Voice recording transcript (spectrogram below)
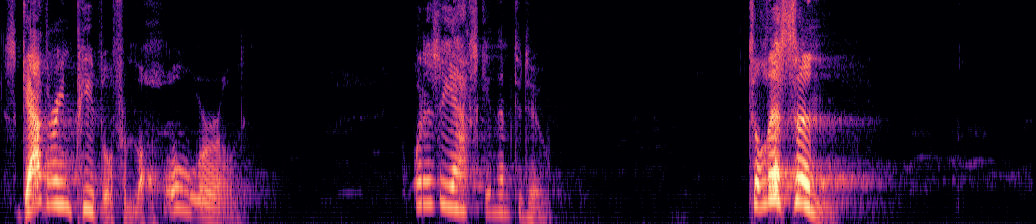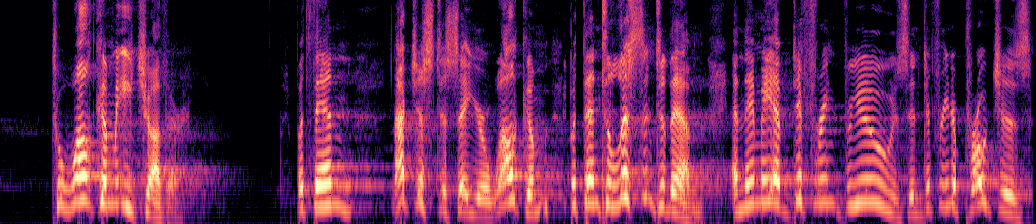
He's gathering people from the whole world. What is he asking them to do? To listen, to welcome each other, but then not just to say you're welcome, but then to listen to them. And they may have different views and different approaches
